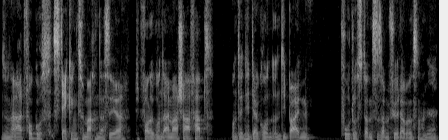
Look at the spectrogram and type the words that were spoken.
so eine Art Fokus-Stacking zu machen, dass ihr den Vordergrund einmal scharf habt und den Hintergrund und die beiden Fotos dann zusammenführt. Aber das ist noch, eine,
